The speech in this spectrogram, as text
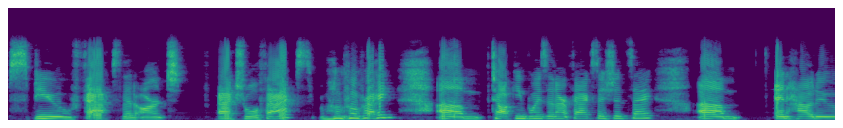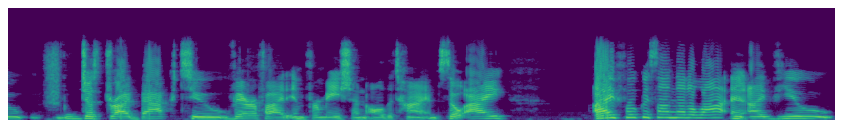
spew facts that aren't actual facts, right? Um, talking points that aren't facts, I should say. Um, and how to just drive back to verified information all the time. So I I focus on that a lot and I view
